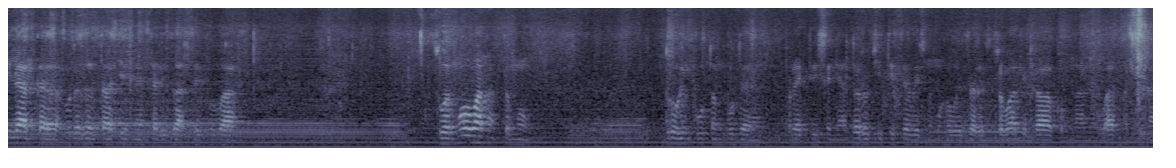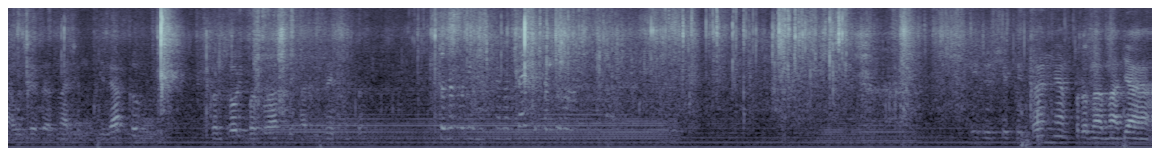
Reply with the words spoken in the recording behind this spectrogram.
Ділянка в результаті інвентаризації була сформована, тому другим пунктом буде проєкт рішення доручити селищному голові зареєструвати право комунальної власності на лише зазначену ділянку, контроль покласти на бюджетну комісію. Хто даного проекту прошу голосувати. Питання про надання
